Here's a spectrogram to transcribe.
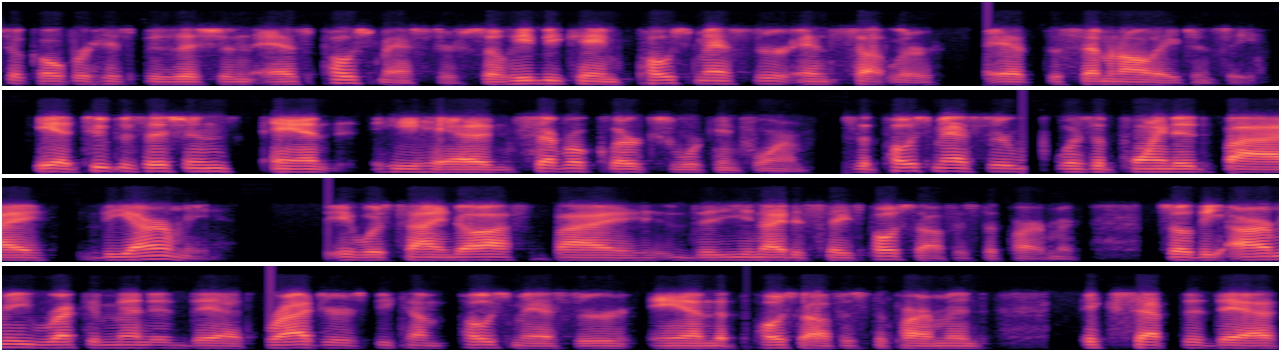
took over his position as postmaster. So he became postmaster and sutler at the Seminole Agency. He had two positions and he had several clerks working for him. The postmaster was appointed by the Army. It was signed off by the United States Post Office Department. So the Army recommended that Rogers become postmaster, and the Post Office Department accepted that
